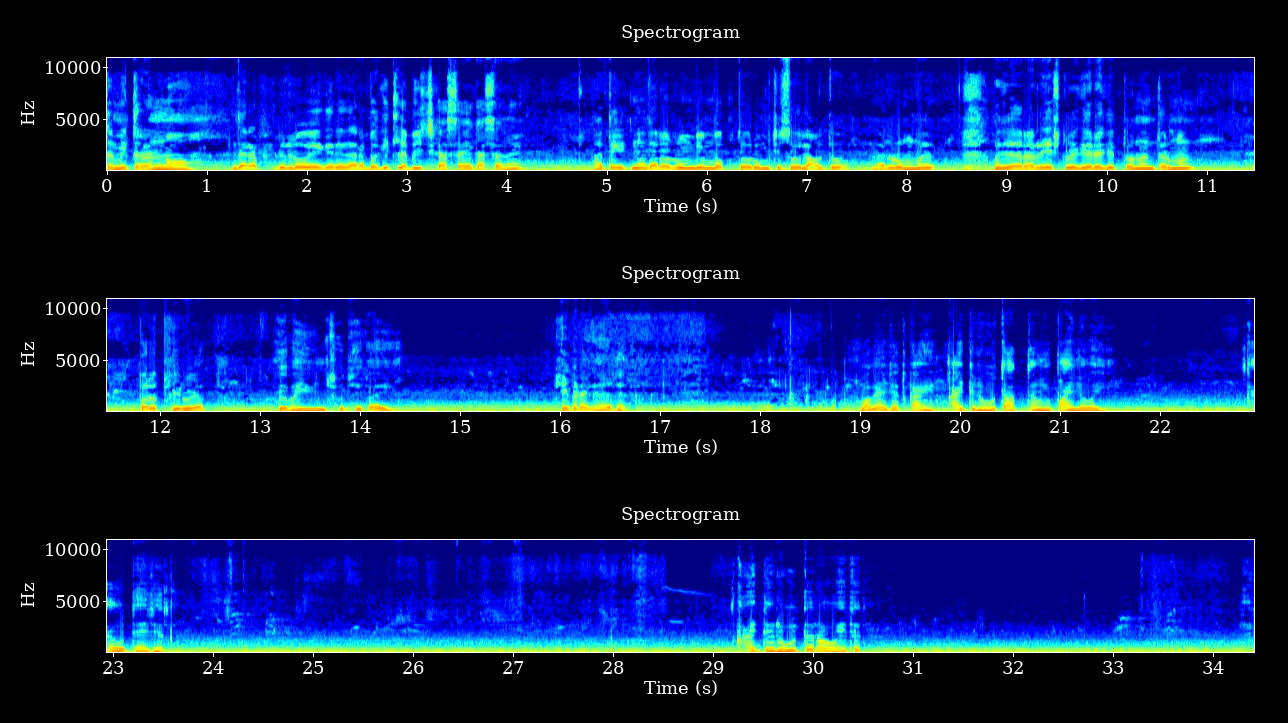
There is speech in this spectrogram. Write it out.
तर मित्रांनो जरा फिरलो वगैरे जरा बघितलं बीच कसं आहे कसं नाही. आता इथनं जरा रूम बिम बघतो रूमची सोय लावतो. जरा रूम म्हणजे जरा रेस्ट वगैरे घेतो नंतर मग परत फिरूयात. हे भाई हे काय? खेकडा आहे का याच्यात बघा याच्यात काय काहीतरी होतं आत्ता मी पाहिलं बाई. काय होतं याच्यात? काहीतरी होतं राव ह्याच्यात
